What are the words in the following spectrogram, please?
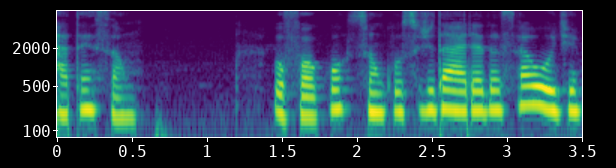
Atenção! O foco são cursos da área da saúde.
